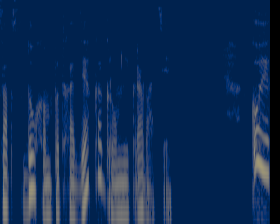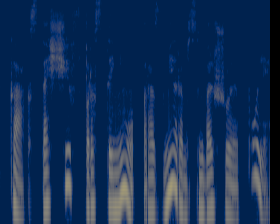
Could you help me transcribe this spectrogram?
со вздохом подходя к огромной кровати. Кое-как стащив простыню размером с небольшое поле,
